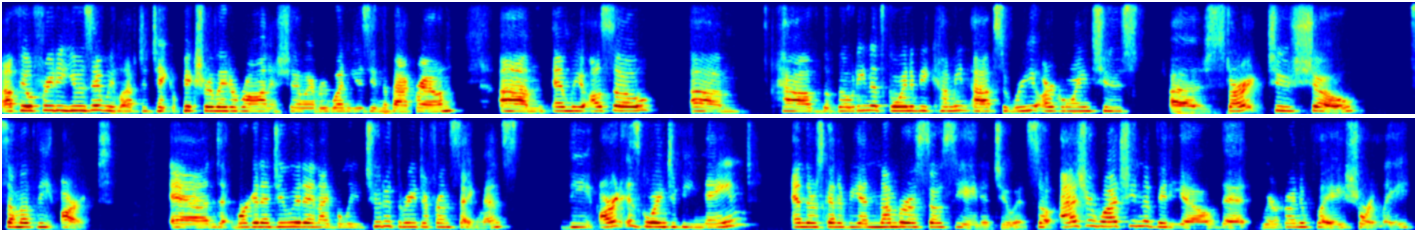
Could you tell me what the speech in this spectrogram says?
uh, feel free to use it. We'd love to take a picture later on and show everyone using the background. Um, and we also um, have the voting that's going to be coming up. So we are going to uh, start to show some of the art. And we're going to do it in, I believe, two to three different segments. The art is going to be named and there's going to be a number associated to it. So as you're watching the video that we're going to play shortly,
